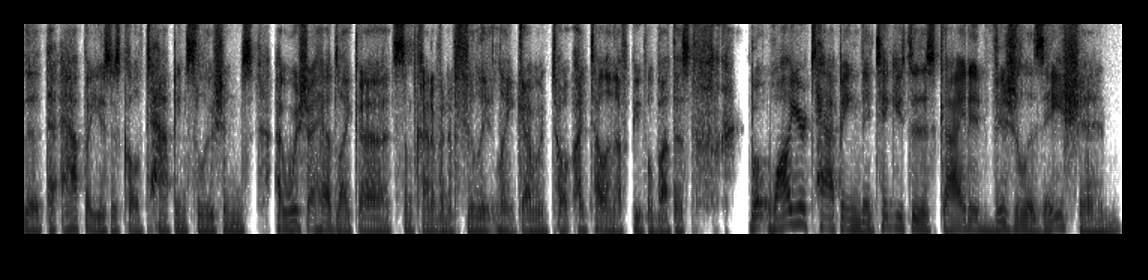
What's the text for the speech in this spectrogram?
the the app I use is called Tapping Solutions. I wish I had like a uh, some kind of an affiliate link. I would tell I tell enough people about this. But while you're tapping, they take you through this guided visualization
